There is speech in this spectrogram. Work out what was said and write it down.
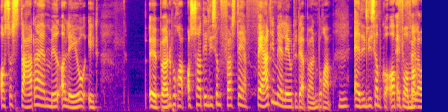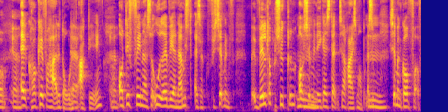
og så starter jeg med at lave et øh, børneprogram, og så er det ligesom først, da jeg er færdig med at lave det der børneprogram, mm. at det ligesom går op At for mig, om, ja. at okay, for har det dårligt, ja. agtigt, ikke? Ja. Og det finder jeg så ud af, ved at jeg nærmest, altså eksempel vælter på cyklen, mm. og simpelthen ikke er i stand til at rejse mig op. Altså mm. simpelthen går for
